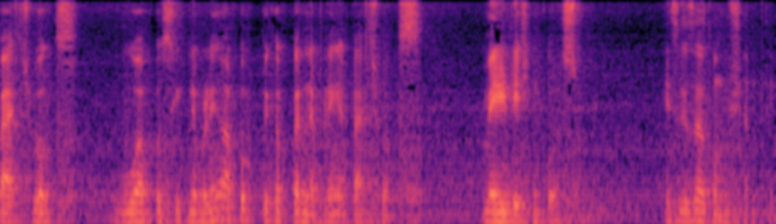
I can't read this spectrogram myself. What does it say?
पैच वर्क्स वो आपको सीखने पड़ेंगे, आपको पिकअप करने पड़ेंगे पैच वर्क्स मेडिटेशन कोर्स में। इसके साथ ओम शांति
